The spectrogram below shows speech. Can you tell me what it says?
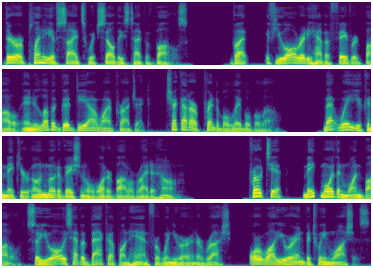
There are plenty of sites which sell these type of bottles. But, if you already have a favorite bottle and you love a good DIY project, check out our printable label below. That way you can make your own motivational water bottle right at home. Pro tip Make more than one bottle so you always have a backup on hand for when you are in a rush, or while you are in between washes.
